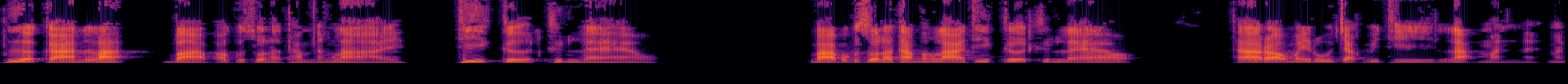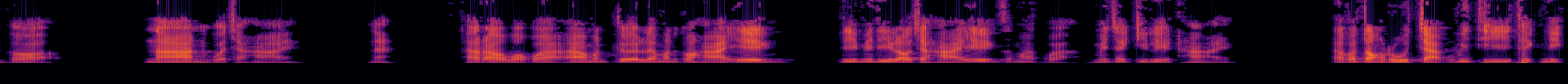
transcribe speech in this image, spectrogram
เพื่อการละบาปอากุศลธรรมทั้งหลายที่เกิดขึ้นแล้ว บาปอากุศลธรรมทั้งหลายที่เกิดขึ้นแล้ว ถ้าเราไม่รู้จักวิธีละมันนะมันก็นานกว่าจะหายนะถ้าเราบอกว่าอ้ามันเกิดแล้วมันก็หายเอง ดีไม่ดีเราจะหายเองซะมากกว่า ไม่ใช่กิเลสหาย เราก็ต้องรู้จักวิธีเทคนิค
